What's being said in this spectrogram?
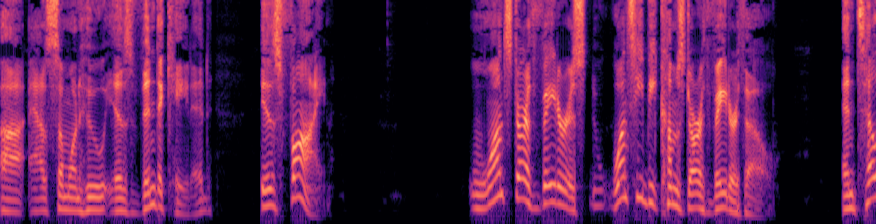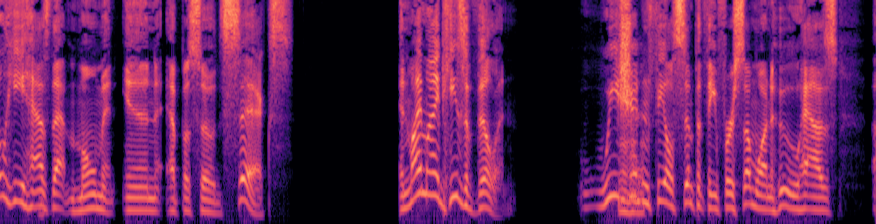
uh, as someone who is vindicated, is fine. Once Darth Vader is once he becomes Darth Vader, though, until he has that moment in Episode six in my mind, he's a villain. We mm-hmm. shouldn't feel sympathy for someone who has uh,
